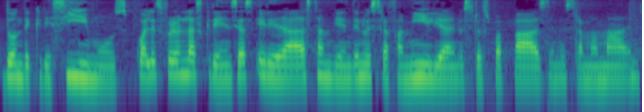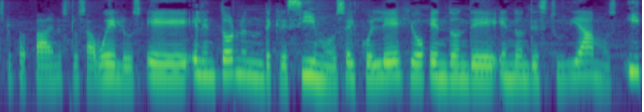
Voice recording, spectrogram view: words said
donde crecimos, cuáles fueron las creencias heredadas también de nuestra familia, de nuestros papás, de nuestra mamá, de nuestro papá, de nuestros abuelos, eh, el entorno en donde crecimos, el colegio en donde, en donde estudiamos y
